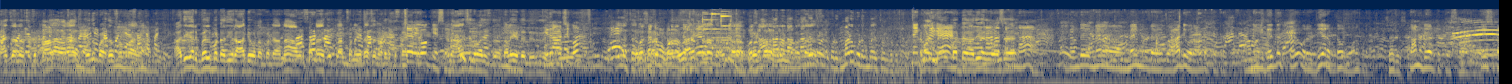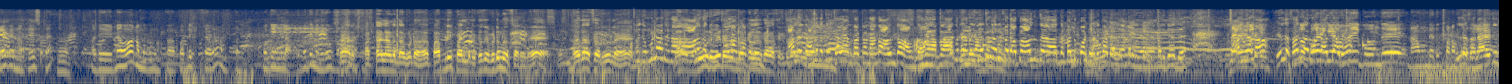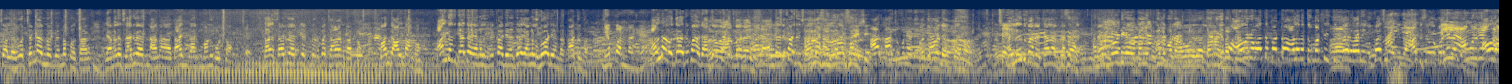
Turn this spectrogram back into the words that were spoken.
தாய்ச்சாரம் சப்போர்ட் பண்றாங்க பொது படம் சொல்றாங்க அதிகாரி மேல் மட்ட அதிகாரி ஆர்டிஓ என்ன பண்றாருன்னா அவர் பிளான் பண்ணாங்க இதான் சார் நடக்குது சரி ஓகே சார் வச்சுக்கோ ஒரு சட்டம் சார் தரேன். மனு கொடுங்க அதிகாரி வந்து வந்து மேல் மேல்முறையோட ஆர்டி ஒரு ஆர்டர் போட்டிருக்கேன் நீங்கள் எதிர்த்து ஒரு டிஆர்எஃப்ட ஒரு மனு கொடுத்துருக்கோம் சரி நானும் டிஆர்எஃப்ட பேசுறேன். பேசி கலெக்டர் நான் பேசிட்டேன். அது என்னவோ நமக்கு பப்ளிக் ஃபேவரா நம்ம பண்ணலாம். ஓகேங்களா? அதை பத்தி நீங்க எதுவும் சார் இருந்தா கூட பப்ளிக் பயன்படுத்துறது விடணும் சார் அது அதுதான் சார் ரூல் இது முன்னாடி நாங்க நூறு வீடு மக்கள் இருக்காங்க சார் எங்களுக்கு எதுவும் இருக்காது அப்ப அழுந்த அந்த கல்லு போட்டு இருக்காது எங்களுக்கு எங்களுக்கு ஏது சரி ஓகே. இல்ல உங்க சார் கோரிக்கை வந்து இப்போ வந்து நான் வந்து எதுவும் பண்ண இல்ல சார் போறதில்ல. நான் எதுவும் சொல்ல ஒரு சின்ன இன்னொரு என்ன போகுது சார்? எங்களுக்கு சர்வேர் நாங்கள் தாசில்தாருக்கு மனு கொடுத்தோம். சர்வேருக்கு எட்நூறுபா சலான் காட்டோம் வந்து ஆள் தாங்கும் அழுந்ததுக்கு ஏதோ எங்களுக்கு ரெக்கார்டு எங்களுக்கு ரோடு எங்க காட்டுங்க எப்போ வந்தாங்க ரெக்கார்டு அந்த ரெக்கார்டு ஒரு வருஷம் ஆயிடுச்சு ஆறு மாசத்துக்கு முன்னாடி அந்த அவரு வந்து மட்டும் பேர் வரீங்க இல்ல இல்ல அவங்களுக்கு அவர்?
